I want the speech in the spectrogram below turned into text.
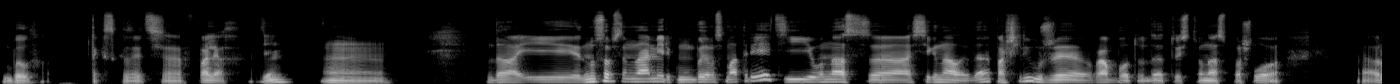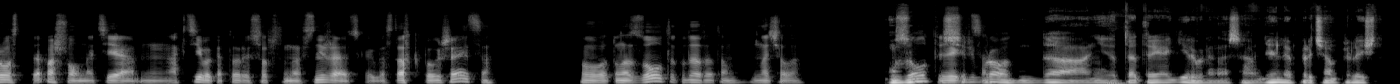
был, так сказать, э, в полях день. М. Да, и, ну, собственно, на Америку мы будем смотреть, и у нас э, сигналы, да, пошли уже в работу, да, то есть у нас пошло э, рост, да, пошел на те активы, которые, собственно, снижаются, когда ставка повышается. Вот, у нас золото куда-то там начало Золото, двигаться. серебро, да, они это отреагировали на самом деле, причем прилично.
